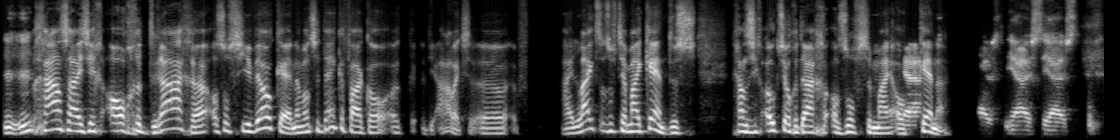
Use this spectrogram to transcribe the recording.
mm -hmm. gaan zij zich al gedragen alsof ze je wel kennen. Want ze denken vaak al, die Alex, hij lijkt alsof hij mij kent. Dus gaan ze zich ook zo gedragen alsof ze mij al ja. kennen. Juist, juist, juist.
